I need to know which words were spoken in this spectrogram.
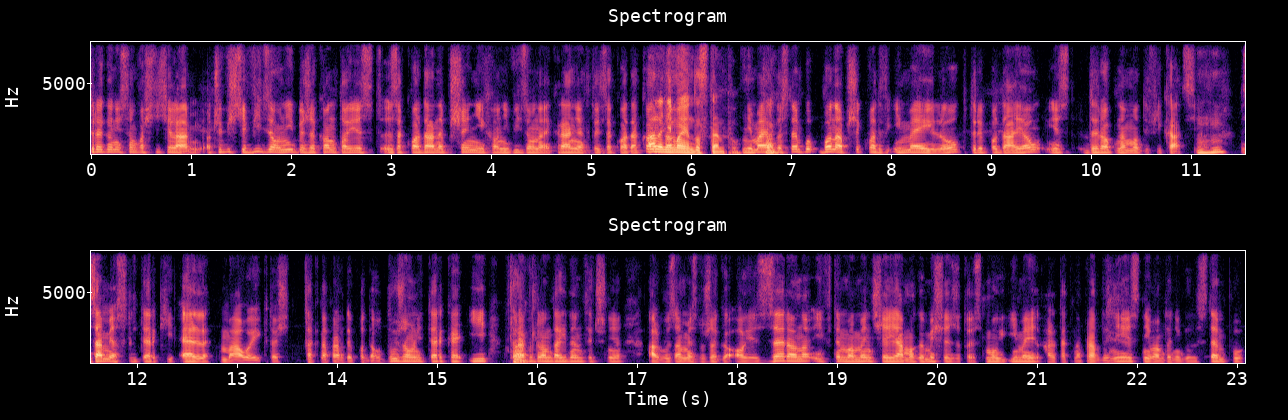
którego nie są właścicielami. Oczywiście widzą niby, że konto jest zakładane przy nich, oni widzą na ekranie, jak ktoś zakłada konto. Ale nie mają dostępu. nie mają tak? dostępu, bo na przykład w e-mailu, który podają, jest drobna modyfikacja. Mhm. Zamiast literki L małej ktoś tak naprawdę podał dużą literkę I, która Tak. wygląda identycznie, albo zamiast dużego O jest 0, no i w tym momencie ja mogę myśleć, że to jest mój e-mail, ale tak naprawdę nie jest, nie mam do niego dostępu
